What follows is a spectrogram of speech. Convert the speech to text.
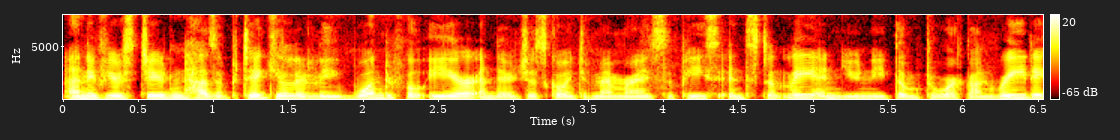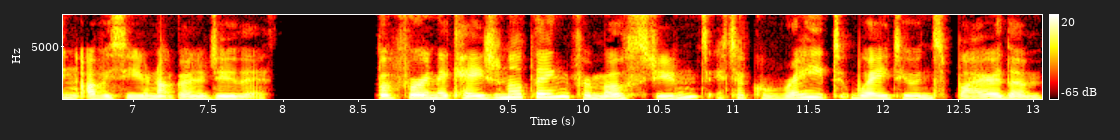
and if your student has a particularly wonderful ear and they're just going to memorize the piece instantly and you need them to work on reading, obviously you're not going to do this. But for an occasional thing, for most students, it's a great way to inspire them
